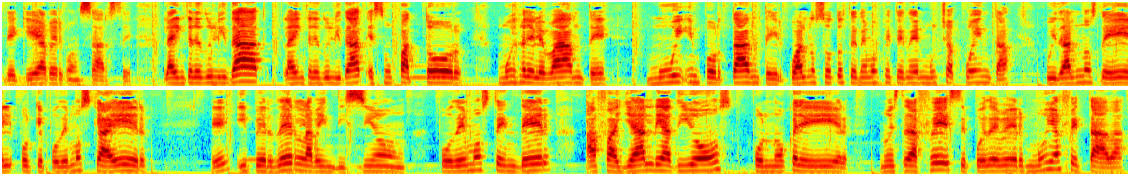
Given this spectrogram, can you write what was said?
de qué avergonzarse. La incredulidad, la incredulidad es un factor muy relevante, muy importante, el cual nosotros tenemos que tener mucha cuenta, cuidarnos de él, porque podemos caer ¿eh? y perder la bendición. Podemos tender a fallarle a Dios por no creer. Nuestra fe se puede ver muy afectada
